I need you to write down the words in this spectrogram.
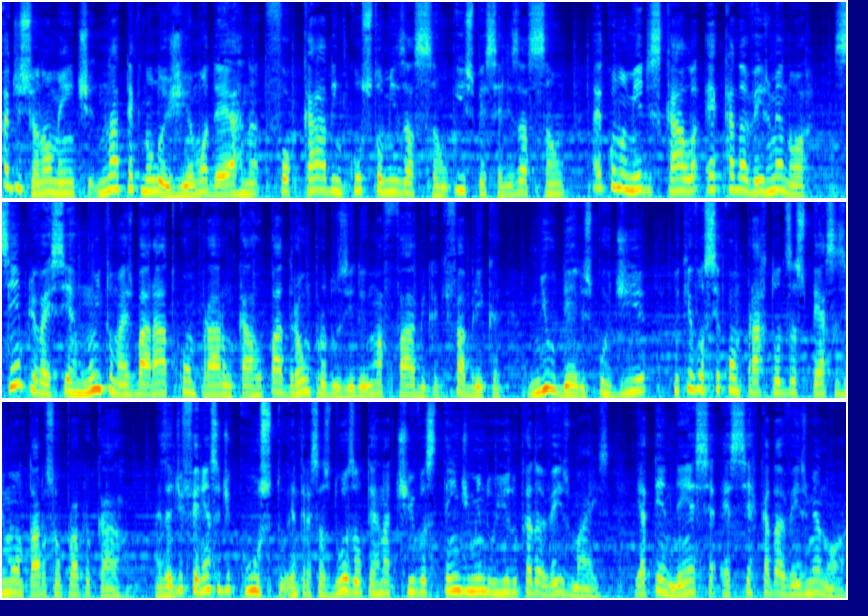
Adicionalmente, na tecnologia moderna, focada em customização e especialização, a economia de escala é cada vez menor. Sempre vai ser muito mais barato comprar um carro padrão produzido em uma fábrica que fabrica mil deles por dia do que você comprar todas as peças e montar o seu próprio carro. Mas a diferença de custo entre essas duas alternativas tem diminuído cada vez mais e a tendência é ser cada vez menor.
